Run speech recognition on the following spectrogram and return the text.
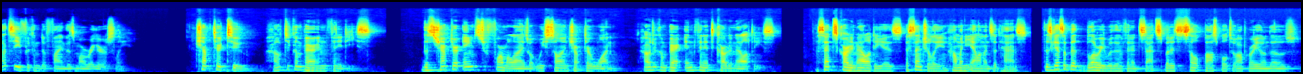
Let's see if we can define this more rigorously. Chapter 2 How to Compare Infinities This chapter aims to formalize what we saw in Chapter 1 How to Compare Infinite Cardinalities. A set's cardinality is, essentially, how many elements it has. This gets a bit blurry with infinite sets, but it's still possible to operate on those.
